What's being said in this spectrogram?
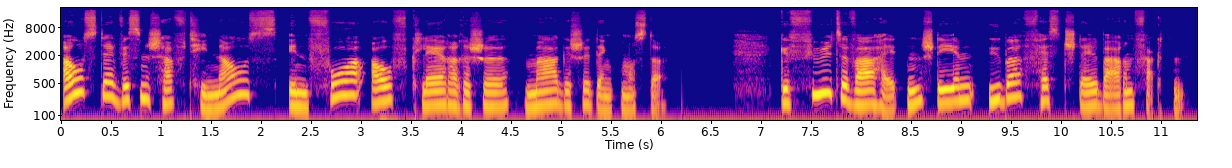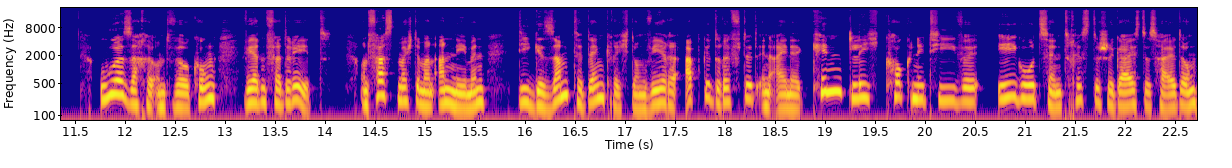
aus der Wissenschaft hinaus in voraufklärerische, magische Denkmuster. Gefühlte Wahrheiten stehen über feststellbaren Fakten. Ursache und Wirkung werden verdreht, und fast möchte man annehmen, die gesamte Denkrichtung wäre abgedriftet in eine kindlich kognitive, egozentristische Geisteshaltung,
